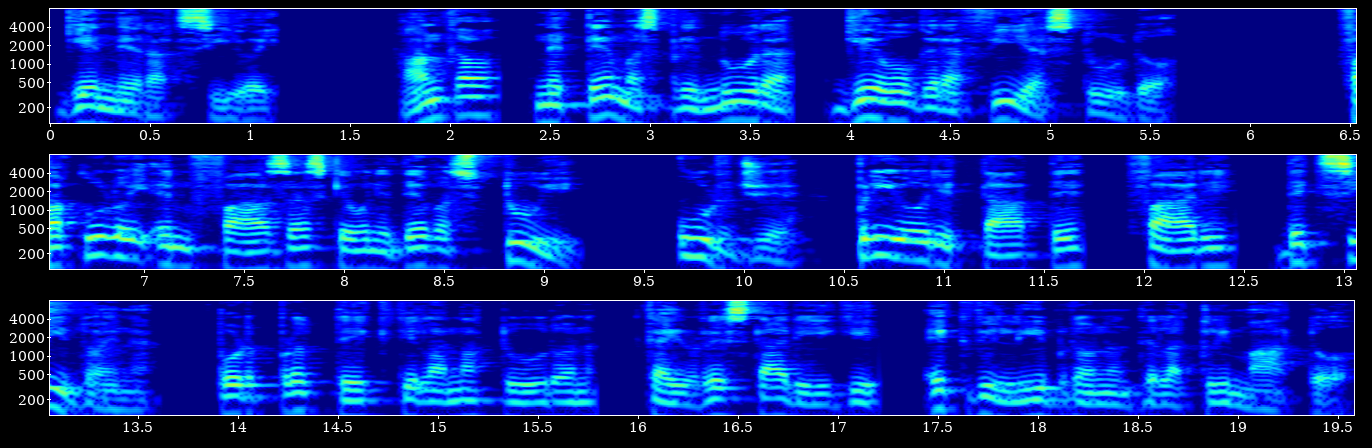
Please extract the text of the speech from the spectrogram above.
generazioi. Anca ne temas pri nura geografia studo. Faculoi enfasas che oni devas tui, urge, prioritate fari decidoin por protecti la naturon cae restarigi equilibron de la climato.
